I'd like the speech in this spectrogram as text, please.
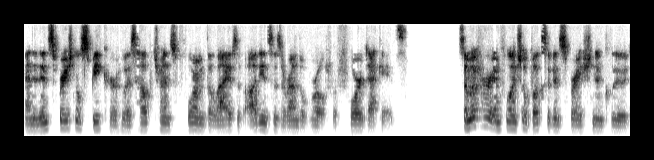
and an inspirational speaker who has helped transform the lives of audiences around the world for four decades. Some of her influential books of inspiration include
